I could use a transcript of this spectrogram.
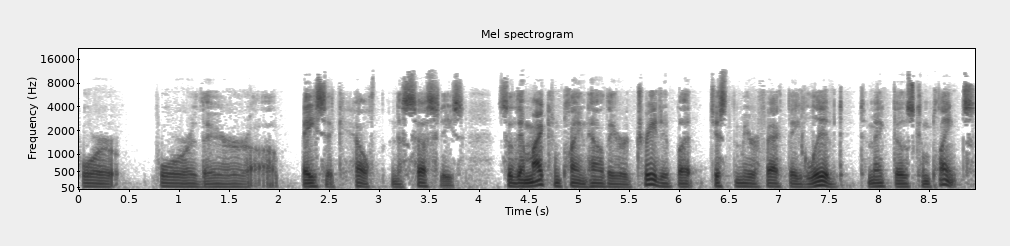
for for their uh, basic health necessities. So they might complain how they were treated, but just the mere fact they lived to make those complaints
